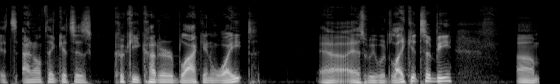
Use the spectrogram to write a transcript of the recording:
it's I don't think it's as cookie cutter black and white uh, as we would like it to be. Um,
